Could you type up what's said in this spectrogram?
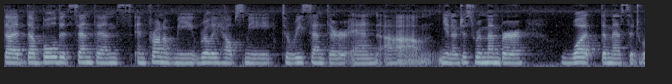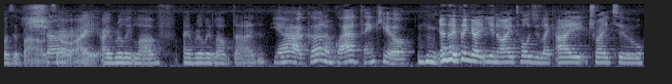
that that bolded sentence in front of me really helps me to recenter and, um, you know, just remember what the message was about. Sure. So I, I really love I really love that. Yeah, good. I'm glad. Thank you. And I think I you know I told you like I try to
